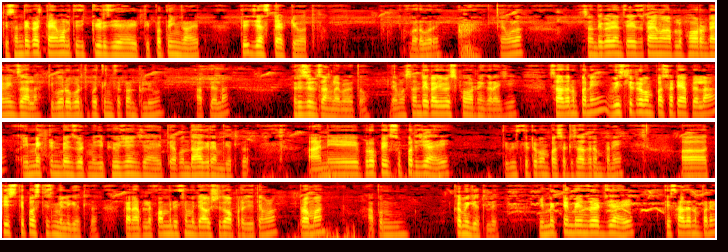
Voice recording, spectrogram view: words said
की संध्याकाळच्या टायमाला त्याची कीड जी आहे ती पतंग आहेत ते जास्त ॲक्टिव्ह होतात. बरोबर आहे? त्यामुळं संध्याकाळी त्याचा टायमाला आपला फवारणी टायमिंग झाला की बरोबर ते पतिंगचा कंट्रोल येऊन आपल्याला रिझल्ट चांगला मिळतो. त्यामुळे संध्याकाळची वेळेस फवारणी करायची. साधारणपणे वीस लिटर पंपासाठी आपल्याला इमेक्टिन बेन्झोट म्हणजे फ्युजन जे आहे ते आपण दहा ग्रॅम घेतलं. आणि प्रोपेक्स सुपर जे आहे ते वीस लिटर पंपासाठी साधारणपणे तीस ते पस्तीस मिली घेतलं. कारण आपल्या कॉम्बिनेशनमध्ये औषध वापरायचे त्यामुळे प्रमाण आपण कमी घेतलं इमेक्टिन बेन्झॉट जे आहे ते साधारणपणे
